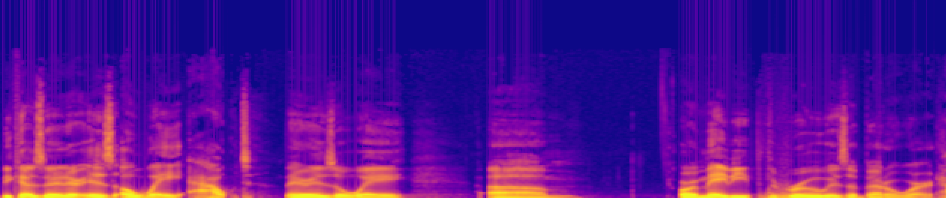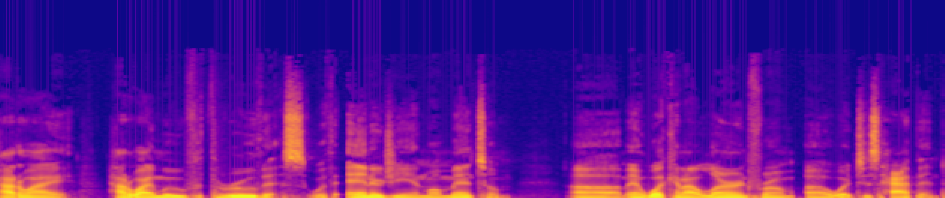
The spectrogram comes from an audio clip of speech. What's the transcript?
because there there is a way out. There is a way, um, or maybe through is a better word. How do I how do I move through this with energy and momentum? Um, and what can I learn from uh, what just happened?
